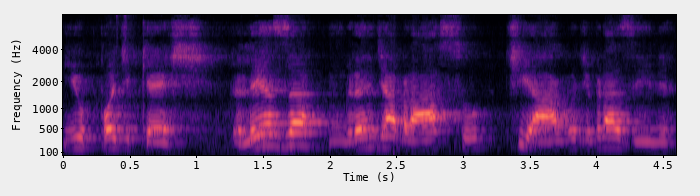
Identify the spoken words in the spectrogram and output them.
e o podcast. Beleza? Um grande abraço, Tiago de Brasília.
